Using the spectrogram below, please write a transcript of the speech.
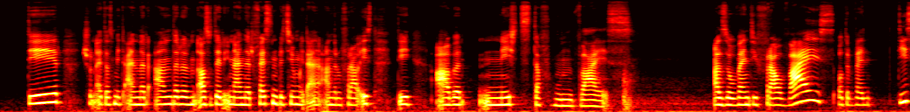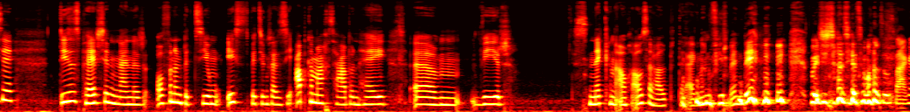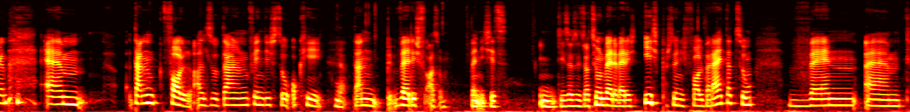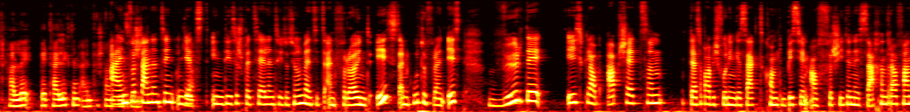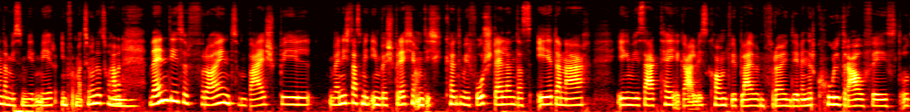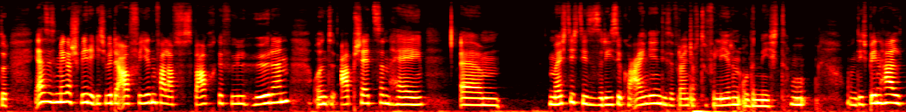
der schon etwas mit einer anderen, also der in einer festen Beziehung mit einer anderen Frau ist, die aber nichts davon weiß. Also wenn die Frau weiß oder wenn diese, dieses Pärchen in einer offenen Beziehung ist, beziehungsweise sie abgemacht haben, hey, ähm, wir snacken auch außerhalb der eigenen vier Wände, würde ich das jetzt mal so sagen, ähm, dann voll. Also dann finde ich so, okay, Ja. dann wäre ich, also wenn ich jetzt in dieser Situation wäre, wäre ich, ich persönlich voll bereit dazu, wenn ähm, Alle Beteiligten einverstanden, sind. einverstanden sind und jetzt in dieser speziellen Situation, wenn es jetzt ein Freund ist, ein guter Freund ist, würde ich glaube abschätzen, deshalb habe ich vorhin gesagt, kommt ein bisschen auf verschiedene Sachen drauf an, da müssen wir mehr Informationen dazu haben. Wenn dieser Freund zum Beispiel, wenn ich das mit ihm bespreche und ich könnte mir vorstellen, dass er danach irgendwie sagt, hey, egal wie es kommt, wir bleiben Freunde, wenn er cool drauf ist oder ja, es ist mega schwierig. Ich würde auf jeden Fall aufs Bauchgefühl hören und abschätzen, hey, ähm, möchte ich dieses Risiko eingehen, diese Freundschaft zu verlieren oder nicht? Und ich bin halt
